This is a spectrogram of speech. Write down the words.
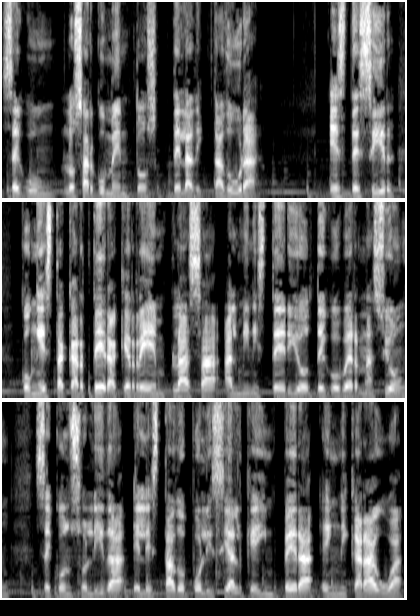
según los argumentos de la dictadura. Es decir, con esta cartera que reemplaza al Ministerio de Gobernación, se consolida el Estado policial que impera en Nicaragua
